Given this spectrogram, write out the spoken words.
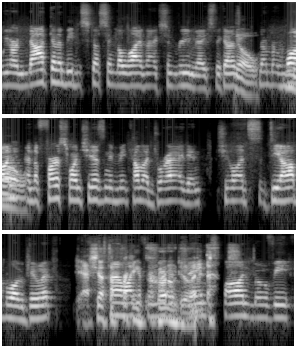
We are not going to be discussing the live action remakes because No, number one, no. and the first one, she doesn't even become a dragon. She lets Diablo do it. Yeah, she has to Kind of like if they crow made a do it. James Bond movie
